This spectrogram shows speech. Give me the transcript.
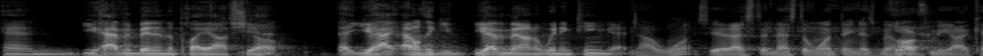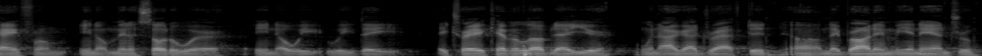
and you haven't been in the playoffs yet. No. Uh, you, ha- I don't think you you haven't been on a winning team yet. Not once. Yeah, that's the that's the one thing that's been yeah. hard for me. I came from you know Minnesota, where you know we we they they traded Kevin Love that year when I got drafted. Um, they brought in me and Andrew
